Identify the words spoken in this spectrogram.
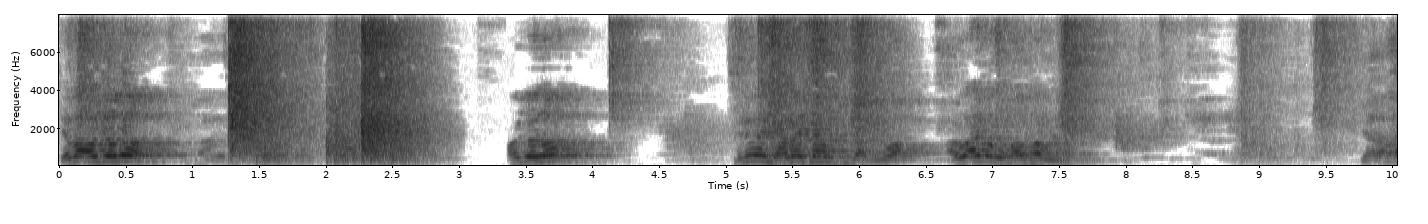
ဒီမှာအောင်ကျော်တော့အောင်ကျော်တော့မင်းတို့ကညာဘက်ချမ်းကြည့်တာမင်းတို့ကအခုအဲ့ဘောက်ကမအောင်ထောက်ဘူး ရပါ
